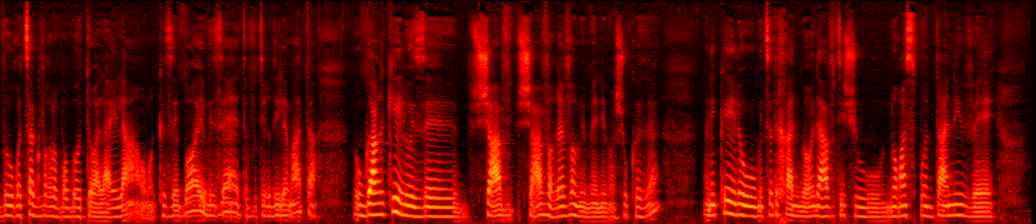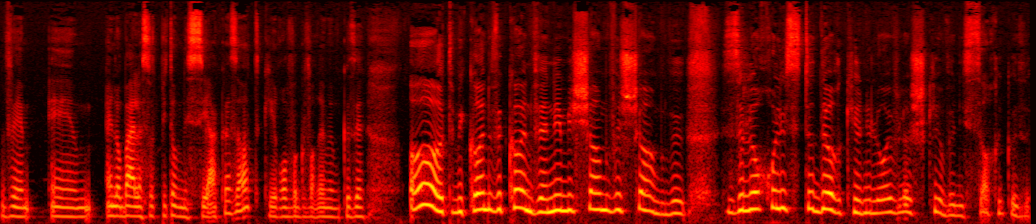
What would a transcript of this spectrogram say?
והוא רצה כבר לבוא באותו הלילה, הוא אומר כזה, בואי וזה, תבוא תרדי למטה. והוא גר כאילו איזה שעה, שעה ורבע ממני, משהו כזה. אני כאילו, מצד אחד מאוד אהבתי שהוא נורא ספונטני ו... ואין לו בעיה לעשות פתאום נסיעה כזאת, כי רוב הגברים הם כזה, אה, את מכאן וכאן, ואני משם ושם, וזה לא יכול להסתדר, כי אני לא אוהב להשקיע, ואני סאחי כזה,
